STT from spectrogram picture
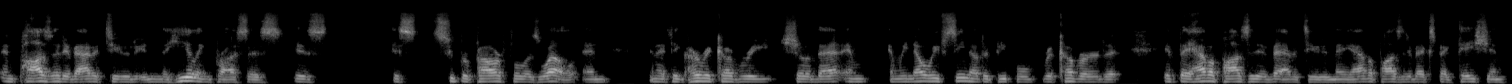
and positive attitude in the healing process is is super powerful as well. And and I think her recovery showed that. And and we know we've seen other people recover that if they have a positive attitude and they have a positive expectation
